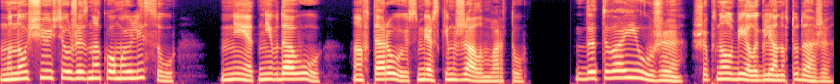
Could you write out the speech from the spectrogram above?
мнущуюся уже знакомую лису. Нет, не вдову, а вторую с мерзким жалом во рту. «Да твою же!» — шепнул Белый, глянув туда же.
